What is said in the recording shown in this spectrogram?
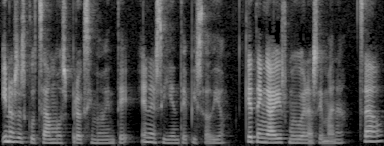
y nos escuchamos próximamente en el siguiente episodio. Que tengáis muy buena semana. Chao.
